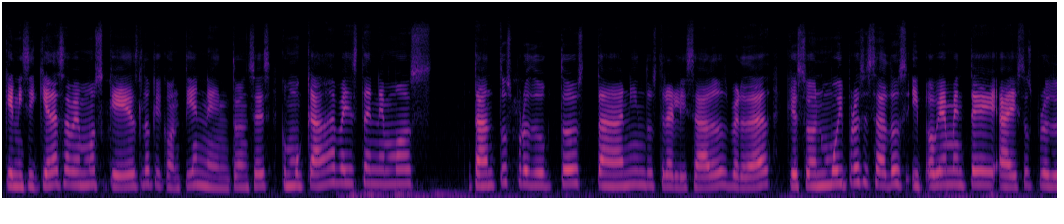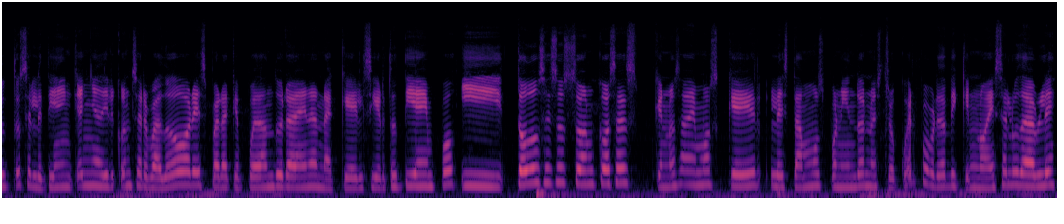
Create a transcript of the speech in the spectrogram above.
que ni siquiera sabemos qué es lo que contiene. Entonces, como cada vez tenemos tantos productos tan industrializados, ¿verdad? Que son muy procesados y obviamente a estos productos se le tienen que añadir conservadores para que puedan durar en aquel cierto tiempo y todos esos son cosas que no sabemos qué le estamos poniendo a nuestro cuerpo, ¿verdad? Y que no es saludable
